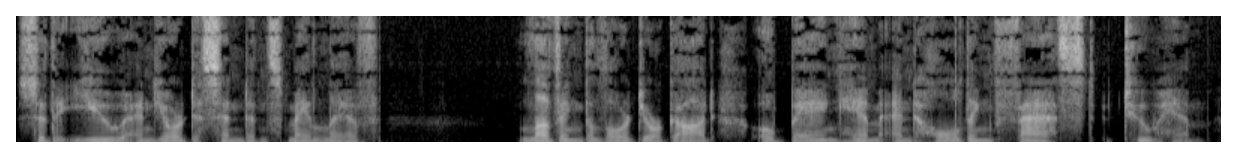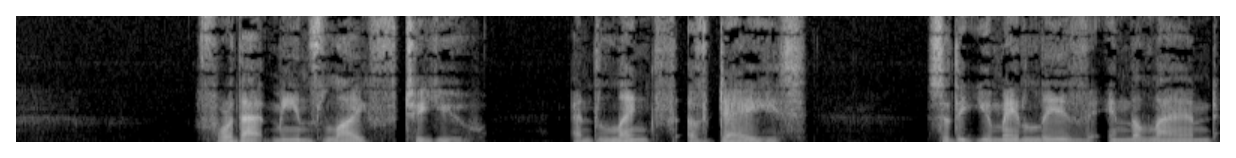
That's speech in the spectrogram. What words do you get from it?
so that you and your descendants may live, loving the Lord your God, obeying him and holding fast to him. For that means life to you and length of days, so that you may live in the land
